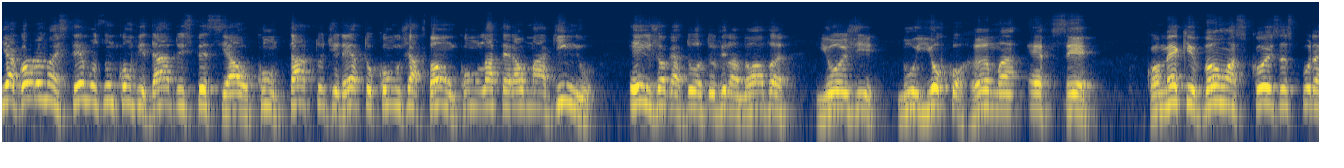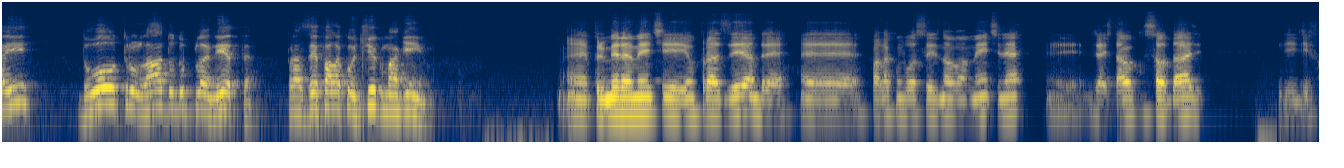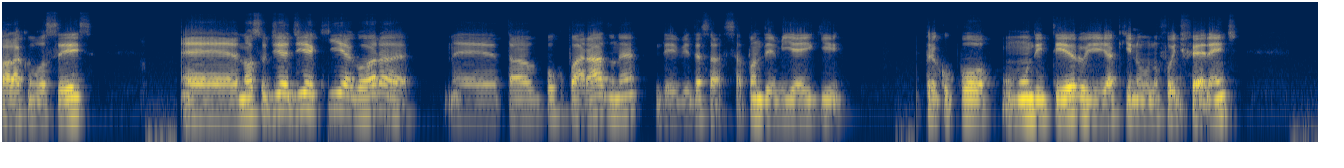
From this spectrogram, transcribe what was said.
E agora nós temos um convidado especial, contato direto com o Japão, com o lateral Maguinho, ex-jogador do Vila Nova e hoje no Yokohama FC. Como é que vão as coisas por aí do outro lado do planeta? Prazer falar contigo, Maguinho. É, primeiramente, é um prazer, André, é, falar com vocês novamente, né? É, já estava com saudade de, de falar com vocês. É, nosso dia a dia aqui agora está é, um pouco parado, né? Devido a essa, essa, pandemia aí que preocupou o mundo inteiro e aqui não, não foi diferente.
